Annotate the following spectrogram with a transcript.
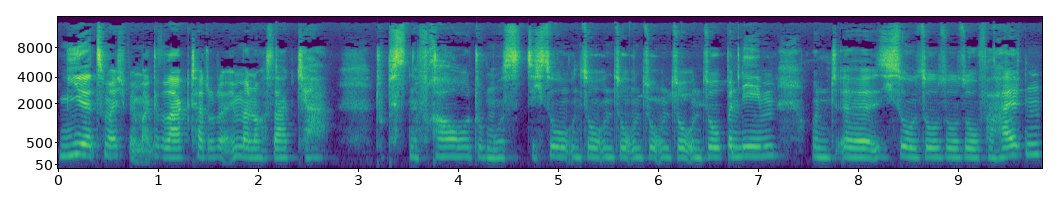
mir zum Beispiel immer gesagt hat oder immer noch sagt, ja, du bist eine Frau, du musst dich so und so und so und so und so und so benehmen und äh, sich so, so, so, so verhalten.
